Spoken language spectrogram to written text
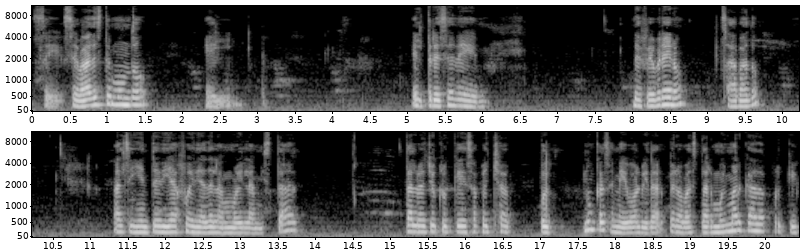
se, va de este mundo el, el 13 de, de febrero, sábado. Al siguiente día fue Día del Amor y la Amistad. Tal vez yo creo que esa fecha pues nunca se me iba a olvidar, pero va a estar muy marcada porque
